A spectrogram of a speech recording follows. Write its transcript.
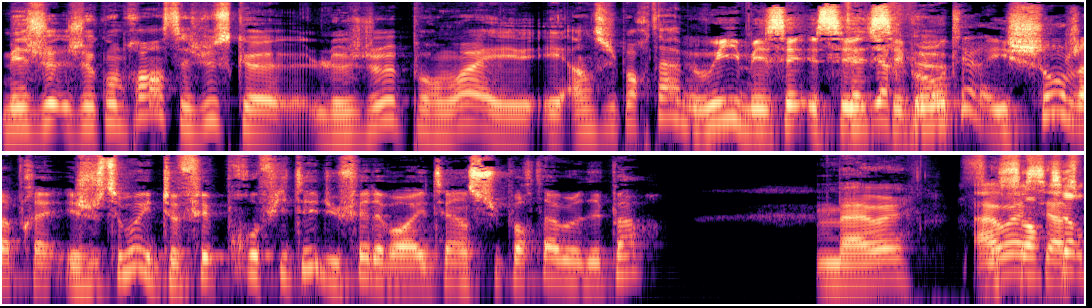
Mais je, je comprends, c'est juste que le jeu pour moi est, est insupportable. Oui, mais c'est, c'est, C'est-à-dire c'est que- volontaire, il change après. Et justement, il te fait profiter du fait d'avoir été insupportable au départ. Bah ouais. Faut Ah ouais, c'est à sortir ce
